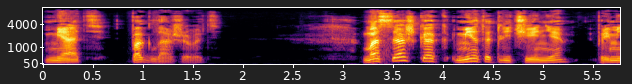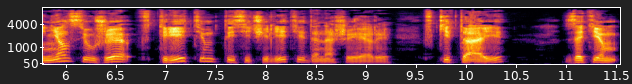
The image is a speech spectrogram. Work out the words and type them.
«мять», «поглаживать». Массаж как метод лечения применялся уже в третьем тысячелетии до нашей эры в Китае, затем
